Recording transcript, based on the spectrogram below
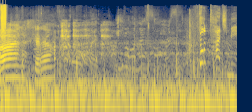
Alright, let's get out. Don't touch me!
